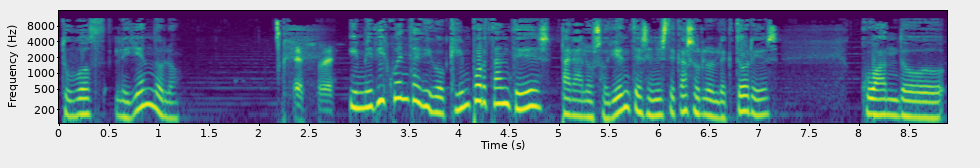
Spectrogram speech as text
tu voz leyéndolo. Y me di cuenta, digo, qué importante es para los oyentes, en este caso los lectores, cuando,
